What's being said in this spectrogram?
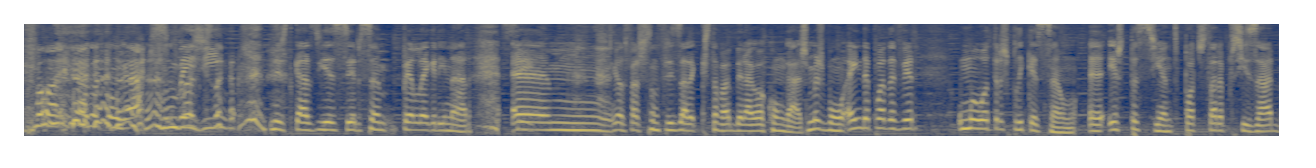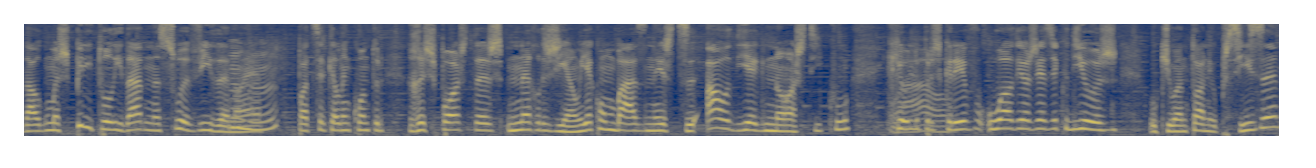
falar em água com gás. Um beijinho. Neste caso ia ser Sam Pelegrinar. Ahm, ele faz questão de frisar que estava a beber água com gás. Mas bom, ainda pode haver uma outra explicação. Ah, este paciente pode estar a precisar de alguma espiritualidade na sua vida, não Uhum. é? Pode ser que ele encontre respostas na religião. E é com base neste audiagnóstico que eu lhe Uau. prescrevo o audiogésico de hoje. O que o António precisa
